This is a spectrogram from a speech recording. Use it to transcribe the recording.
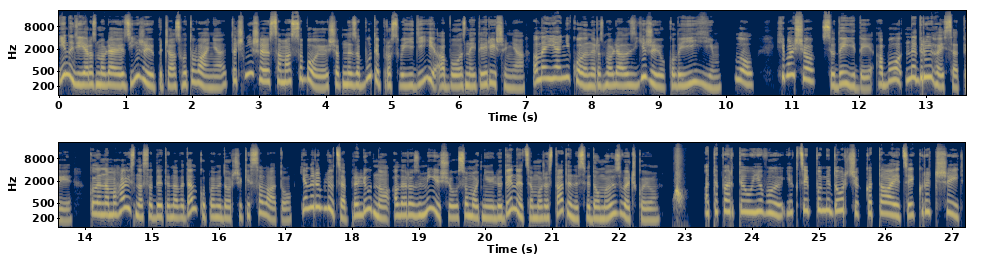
Іноді я розмовляю з їжею під час готування, точніше, сама з собою, щоб не забути про свої дії або знайти рішення, але я ніколи не розмовляла з їжею, коли її їм. Лол, хіба що сюди йди або не дригайся ти, коли намагаюсь насадити на виделку помідорчик із салату. Я не роблю це прилюдно, але розумію, що у самотньої людини це може стати несвідомою звичкою. А тепер ти уяви, як цей помідорчик катається і кричить,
